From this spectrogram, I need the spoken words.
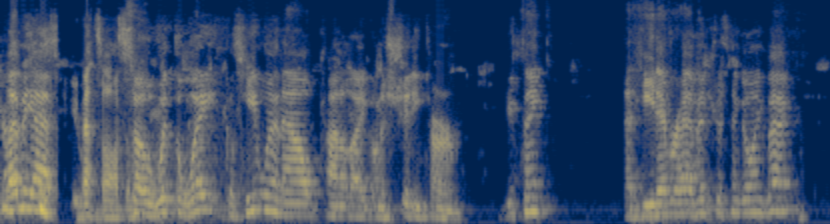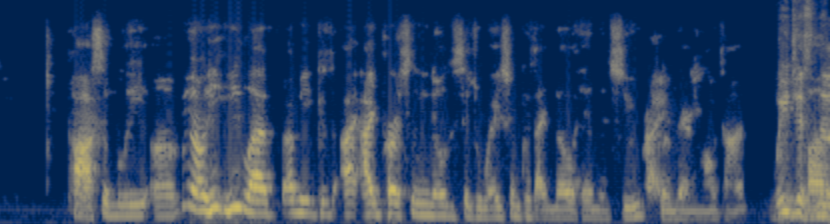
let me ask you. That's awesome. So with the weight, because he went out kind of like on a shitty term, do you think that he'd ever have interest in going back? Possibly, um, you know, he, he left. I mean, because I, I personally know the situation because I know him and Su for a very long time. We just Um, know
